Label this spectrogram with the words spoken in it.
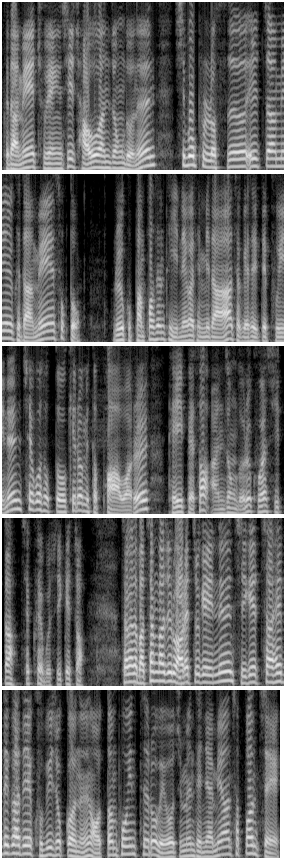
그 다음에 주행 시 좌우 안정도는 15 플러스 1.1 그 다음에 속도. 를 곱한 퍼센트 이내가 됩니다. 자, 그래서 이때 V는 최고 속도 킬로미터 퍼 아워를 대입해서 안정도를 구할 수 있다. 체크해 볼 수 있겠죠. 자, 그다음 마찬가지로 아래쪽에 있는 지게차 헤드가드의 구비 조건은 어떤 포인트로 외워주면 되냐면 첫 번째,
